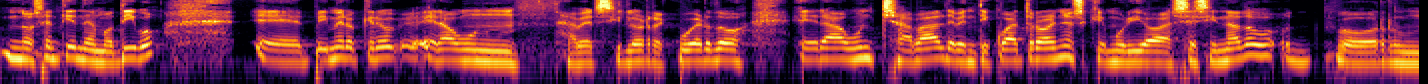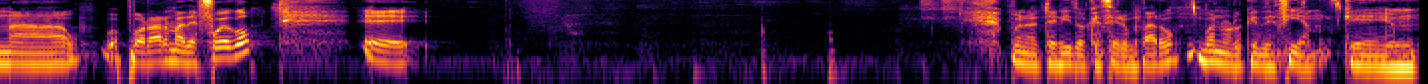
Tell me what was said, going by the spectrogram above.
no se entiende el motivo. el primero creo que era un, a ver si lo recuerdo, era un chaval de 24 años que murió asesinado por una por arma de fuego. Eh, Bueno, he tenido que hacer un paro. Bueno, lo que decía, que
